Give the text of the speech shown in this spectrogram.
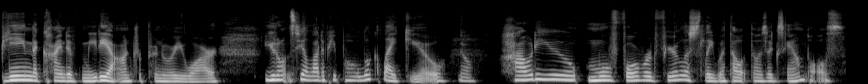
being the kind of media entrepreneur you are, you don't see a lot of people who look like you. No. How do you move forward fearlessly without those examples?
